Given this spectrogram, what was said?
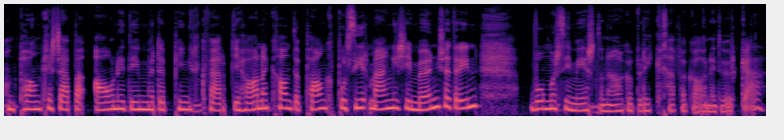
Und Punk ist eben auch nicht immer der pink gefärbte Hahnenkamm. Der Punk pulsiert manchmal in Menschen drin, wo man sie im ersten Augenblick einfach gar nicht geben würde.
